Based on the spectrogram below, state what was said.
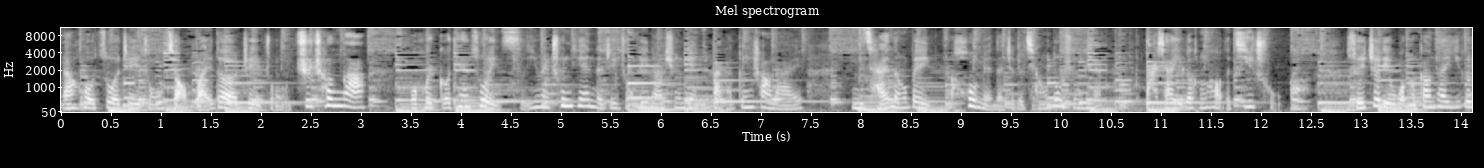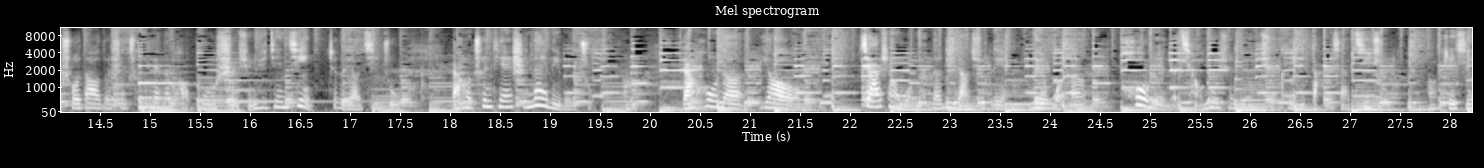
然后做这种脚踝的这种支撑啊，我会隔天做一次，因为春天的这种力量训练，你把它跟上来，你才能为后面的这个强度训练打下一个很好的基础啊。所以这里我们刚才一个说到的是春天的跑步是循序渐进，这个要记住。然后春天是耐力为主啊，然后呢要加上我们的力量训练，为我们后面的强度训练去可以打一下基础啊。这些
